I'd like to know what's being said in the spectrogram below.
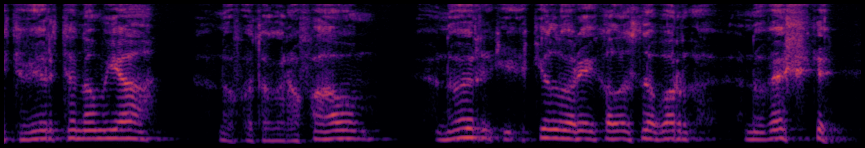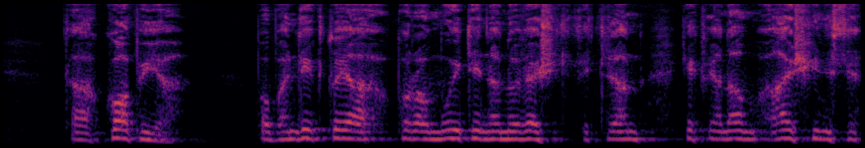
įtvirtinom ją, nufotografavom, nu ir kilo reikalas dabar nuvežti tą kopiją. Pabandyk tu ją pro muitinę nuvežti, tai ten kiekvienam aiškinisi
